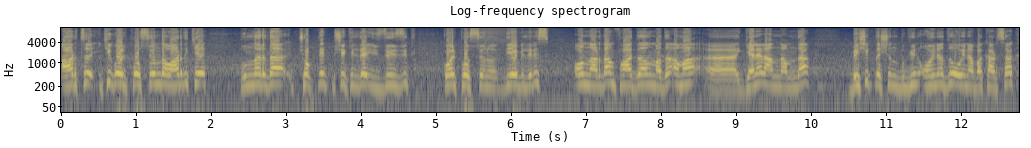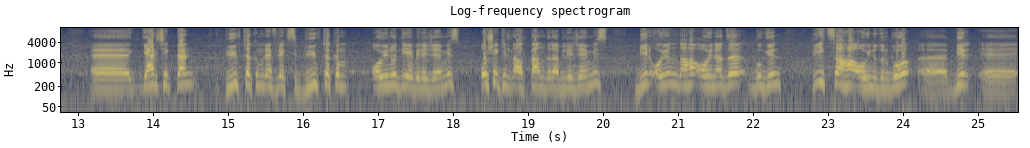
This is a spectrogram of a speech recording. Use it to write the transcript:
Artı iki gol pozisyonu da vardı ki bunları da çok net bir şekilde %100'lük gol pozisyonu diyebiliriz. Onlardan faydalanmadı ama e, genel anlamda Beşiktaş'ın bugün oynadığı oyuna bakarsak e, gerçekten büyük takım refleksi, büyük takım oyunu diyebileceğimiz, o şekilde adlandırabileceğimiz bir oyun daha oynadı bugün. Bir iç saha oyunudur bu. Ee, Bir e,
